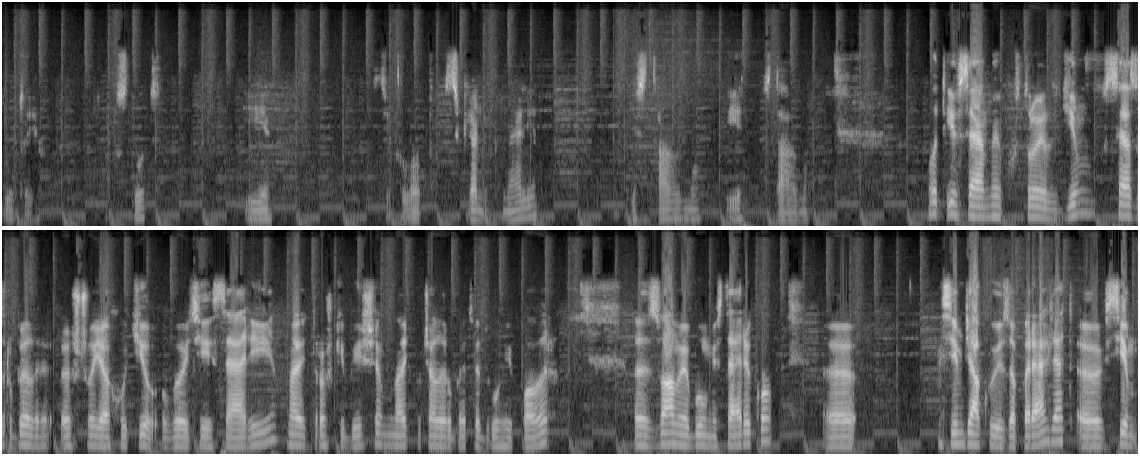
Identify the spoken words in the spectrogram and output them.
плутаю. Так, тут. І стекло скляні панелі. І ставимо, і ставимо. От і все, ми построїли дім, все зробили, е, що я хотів в цій серії, навіть трошки більше, ми навіть почали робити другий поверх. Е, З вами був Містеріко. Е, Всім дякую за перегляд, всім,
